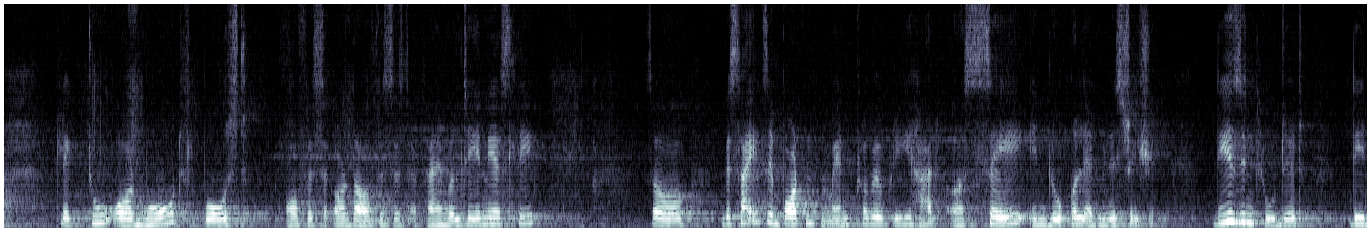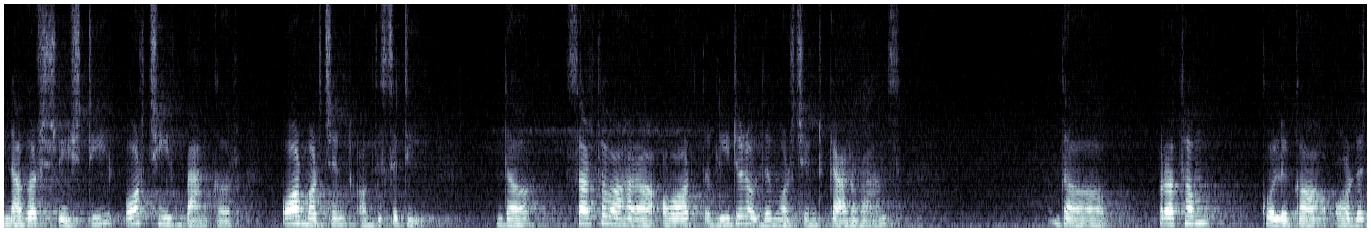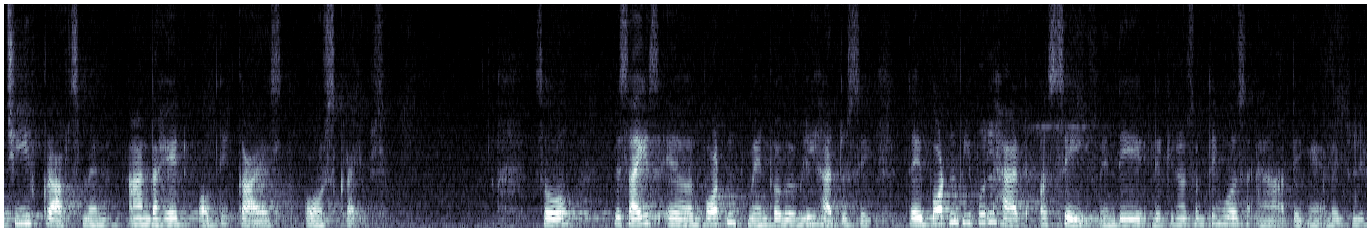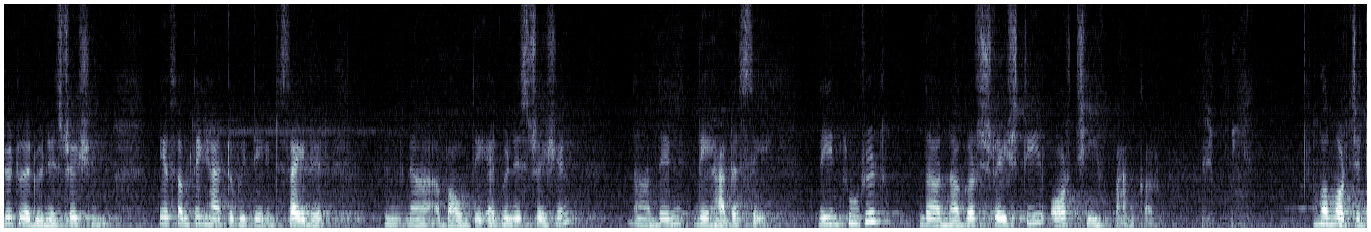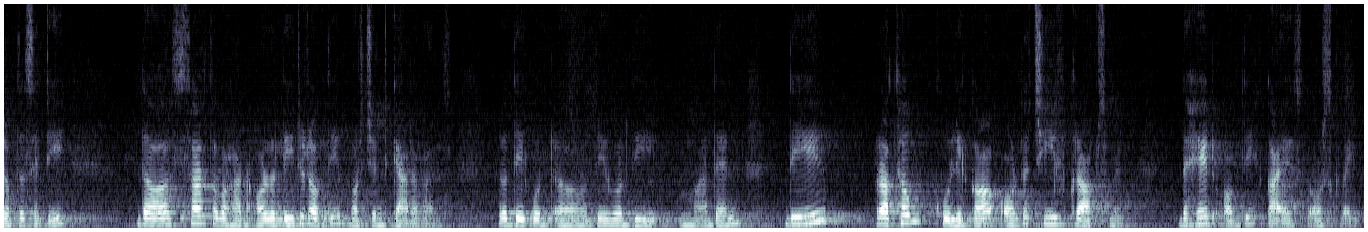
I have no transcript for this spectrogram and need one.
like two or more post office or the offices simultaneously. So, besides important men probably had a say in local administration. These included the Nagar Shreshti or chief banker or merchant of the city, the Sartavahara or the leader of the merchant caravans, the Pratham Kolika or the chief craftsman and the head of the Kayast or scribes. So, besides uh, important men probably had to say the important people had a say when they like you know something was uh, taken, like related to administration. If something had to be decided uh, about the administration uh, then they had a say. They included the nagar shreshti or chief banker or merchant of the city the sartavahana or the leader of the merchant caravans. So they could uh, they were the um, then the pratham kolika or the chief craftsman the head of the kayast or scribe.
